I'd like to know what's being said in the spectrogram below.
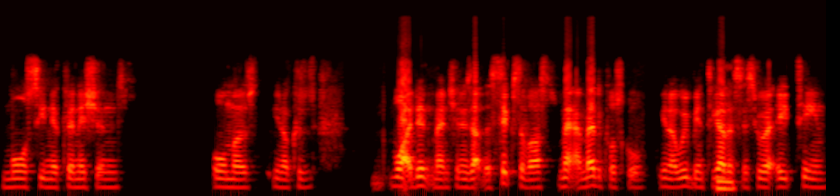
more senior clinicians, almost, you know, because what I didn't mention is that the six of us met at medical school. You know, we've been together mm-hmm. since we were 18.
